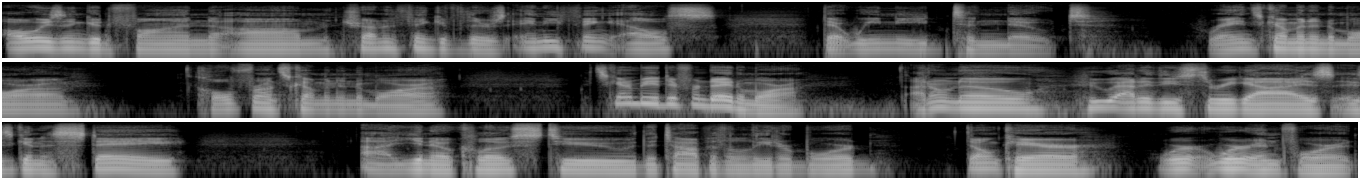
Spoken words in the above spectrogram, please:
always in good fun. Um, trying to think if there's anything else that we need to note. Rain's coming in tomorrow. Cold front's coming in tomorrow. It's gonna be a different day tomorrow. I don't know who out of these three guys is gonna stay, uh, you know, close to the top of the leaderboard. Don't care. We're we're in for it.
